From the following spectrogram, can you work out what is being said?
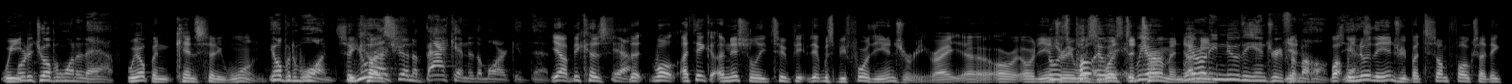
We or did you open one and a half? we opened Kansas City one. You opened one. So you were Because- actually on the back end of the market then. Yeah, because Yeah. The, well, I think initially too, it was before the injury, right? Uh, or or the was injury was was, we al- determined. We, I already mean, knew the injury yeah, from Mahomes. Well, we knew the injury, but some folks I think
